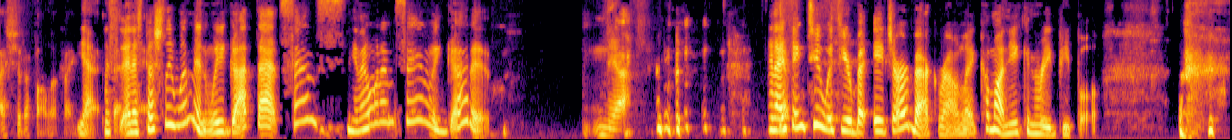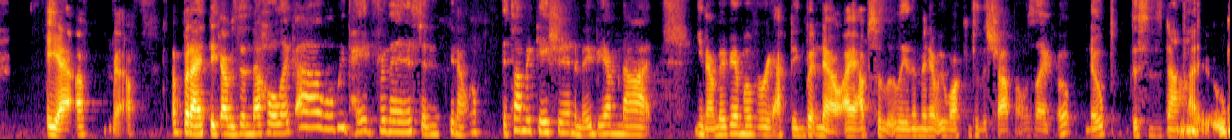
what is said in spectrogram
I should have followed my yeah, gut and especially women, we got that sense. You know what I'm saying? We got it. yeah, And I think too, with your HR background, like, come on, you can read people. yeah, yeah. But I think I was in the whole like, oh, well, we paid for this, and you know, it's on vacation, and maybe I'm not, you know, maybe I'm overreacting. But no, I absolutely. The minute we walked into the shop, I was like, oh, nope, this is not. Nope.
